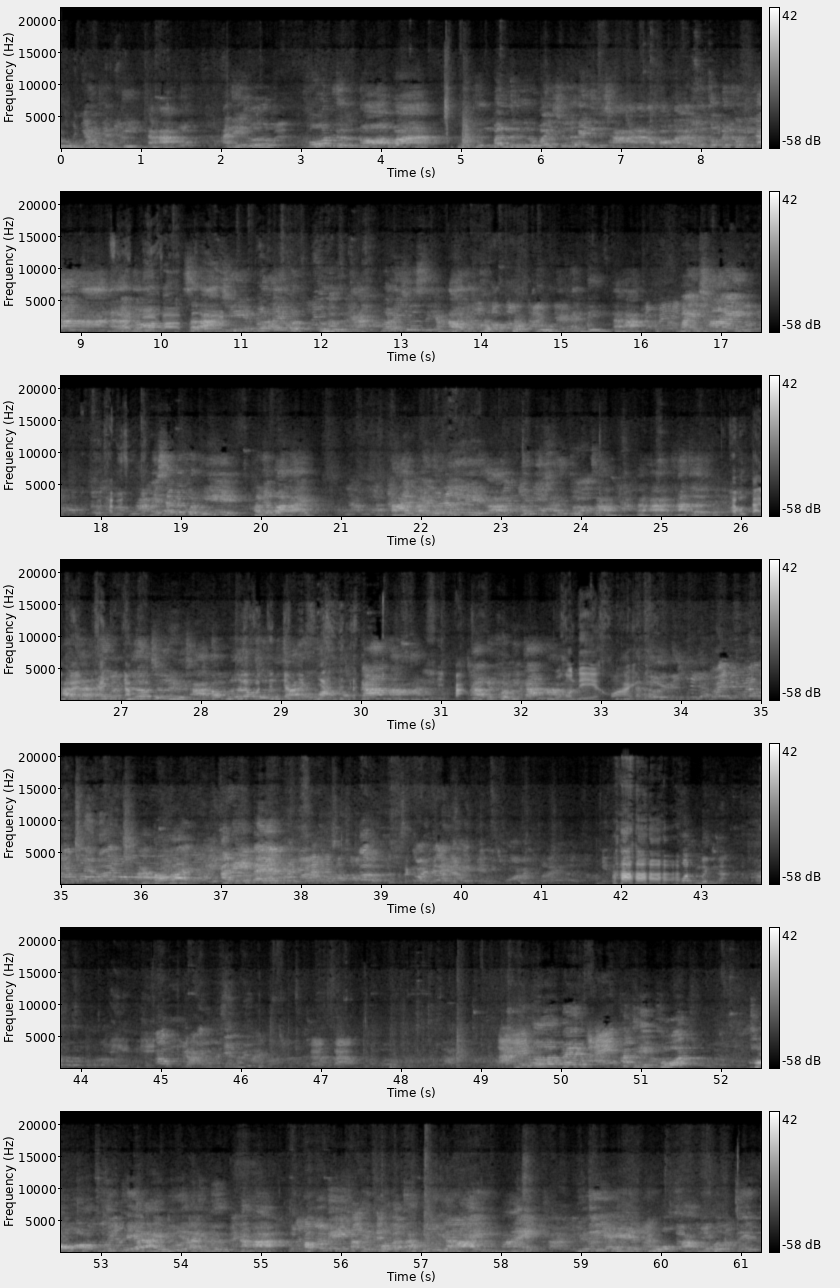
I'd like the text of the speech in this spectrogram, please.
อยู่ในแผ่นดินนะคะ อันนี้คือพูดถึงเนาะว่า ถึงบรรลือไว้ชื่อให้ลือชานะคะความหมายก็คือจงเป็นคนที่กล้าหาญนะคะยอมสละชีพเพื่อให้คนอื่นเนี่ยเพื่อให้ชื่อเสียงเนาะยังคงปรากฏอยู่ในแผ่นดินนะคะ ไม่ใช่กูทำยูทูบอะไม่ใช่เป็นคนที่เขาเรียกว่าอะไรตายไปโดยที่อ่าไม่มีใครจดจำนะคะ ถ้าจะถ้ามึงตายถ้าไปจะใครให้จดจำเลือกชื่อลือชาต้องเลือก ชื่อลือชาในความของกล้าหาญติดปากนะเป็นคนที่กล้าหาญกูคนดีควายอ่าต่อไป อันนี้เป็นโคตรมึนอะอันนี้คือเป็นคติโค้ดของวิทยาลัยวิทยาลัยหนึ่งนะคะเขาก็มีคติโค้ดประจำวิทยาลัย หนไหมยุริเยนทุกขมุตเจ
